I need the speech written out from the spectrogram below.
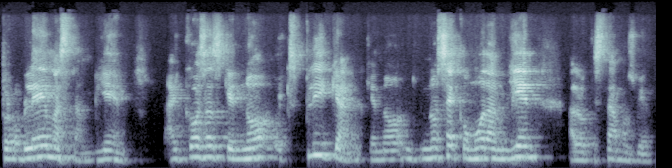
problemas también. Hay cosas que no explican, que no, no se acomodan bien a lo que estamos viendo.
